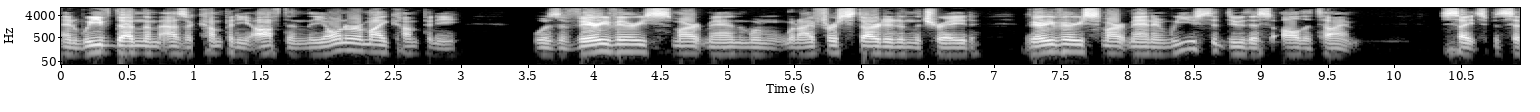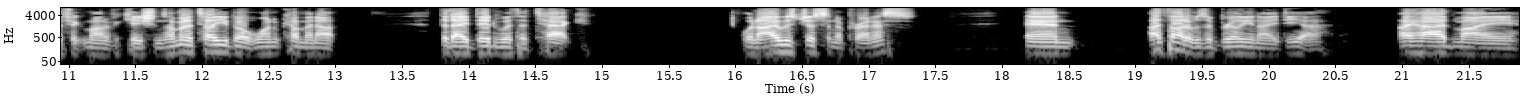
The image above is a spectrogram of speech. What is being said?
And we've done them as a company often. The owner of my company was a very, very smart man when, when I first started in the trade. Very, very smart man. And we used to do this all the time site specific modifications. I'm going to tell you about one coming up that I did with a tech when I was just an apprentice. And I thought it was a brilliant idea. I had my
